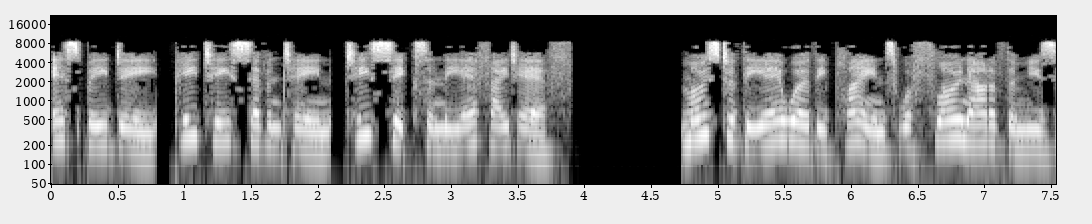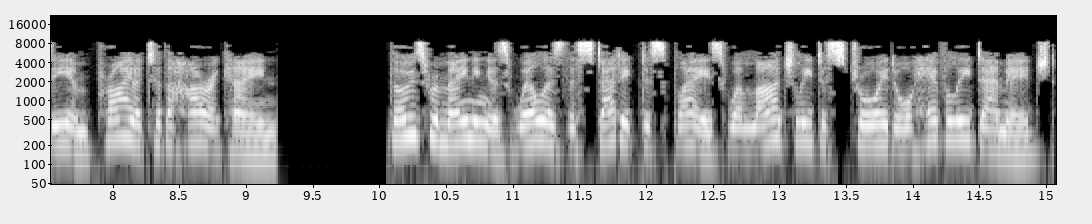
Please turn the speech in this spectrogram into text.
SBD, PT-17, T-6 and the F-8F. Most of the airworthy planes were flown out of the museum prior to the hurricane. Those remaining as well as the static displays were largely destroyed or heavily damaged.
